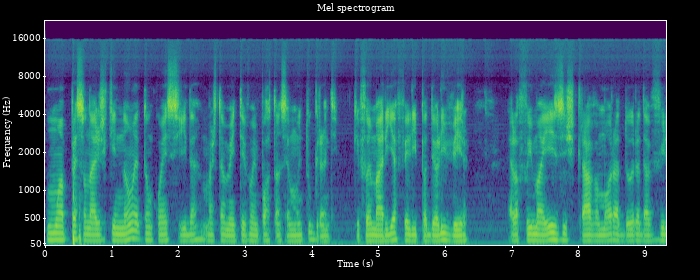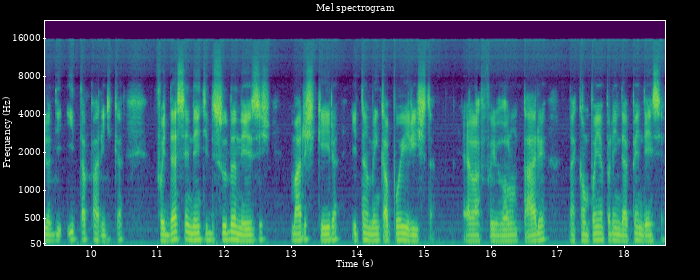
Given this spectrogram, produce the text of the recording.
uma personagem que não é tão conhecida, mas também teve uma importância muito grande, que foi Maria Felipa de Oliveira. Ela foi uma ex-escrava moradora da vila de Itaparica, foi descendente de sudaneses, marisqueira e também capoeirista. Ela foi voluntária na campanha pela independência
